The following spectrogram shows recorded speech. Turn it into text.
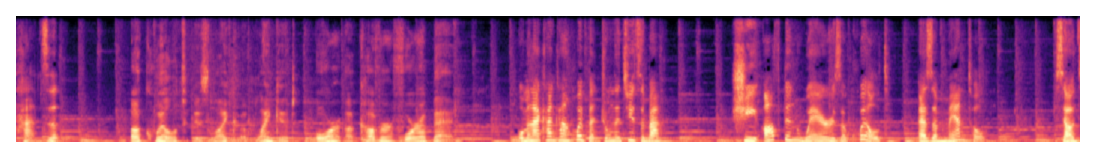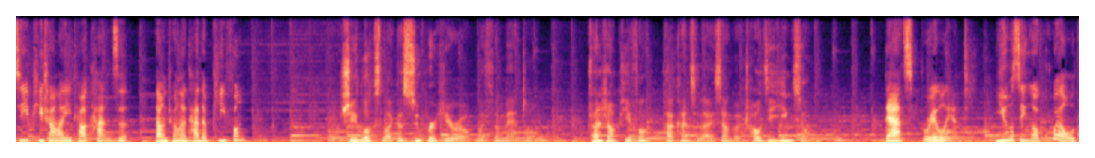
毯子。 A quilt is like a blanket or a cover for a bed. 我们来看看绘本中的句子吧。She often wears a quilt as a mantle。小鸡披上了一条毯子，当成了她的披风。 She looks like a superhero with the mantle. 穿上披风，她看起来像个超级英雄。 That's brilliant. Using a quilt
